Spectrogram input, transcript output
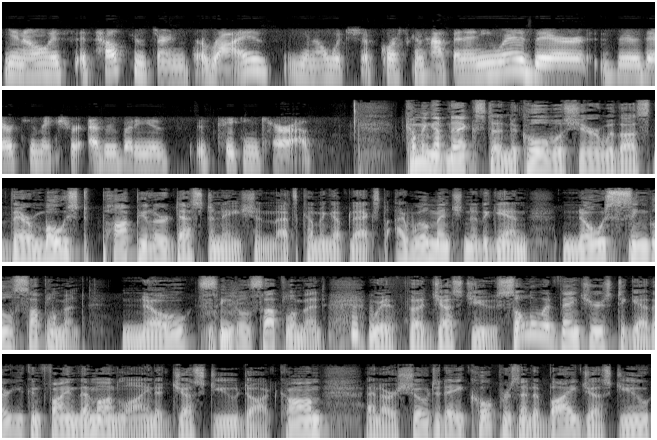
you know, if, if health concerns arise, you know, which of course can happen anywhere, they're, they're there to make sure everybody is, is taken care of. Coming up next, uh, Nicole will share with us their most popular destination. That's coming up next. I will mention it again. No single supplement no single supplement with uh, Just You. Solo adventures together. You can find them online at justyou.com. And our show today co-presented by Just You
